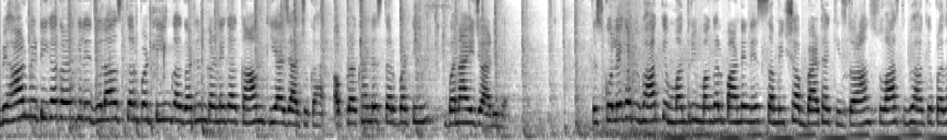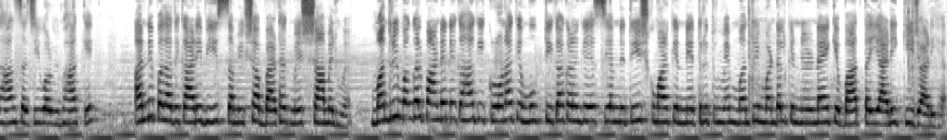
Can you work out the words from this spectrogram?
बिहार में टीकाकरण के लिए जिला स्तर पर टीम का गठन करने का काम किया जा चुका है। अब प्रखंड स्तर पर टीम बनाई जा रही है। इसको लेकर विभाग के मंत्री मंगल पांडे ने समीक्षा बैठक की। इस दौरान स्वास्थ्य विभाग के प्रधान सचिव और विभाग के अन्य पदाधिकारी भी समीक्षा बैठक में शामिल हुए। मंत्री मंगल पांडे ने कहा कि कोरोना के मुफ़्त टीकाकरण के लिए सीएम नीतीश कुमार के नेतृत्व में मंत्रिमंडल के निर्णय के बाद तैयारी की जा रही है।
